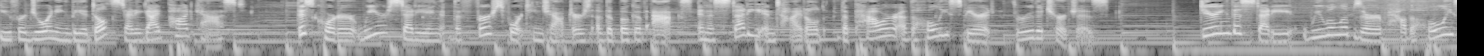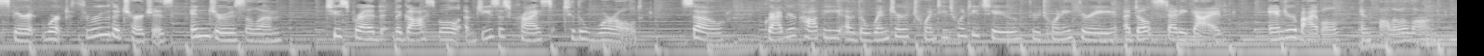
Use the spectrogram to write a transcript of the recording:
you for joining the Adult Study Guide podcast. This quarter, we are studying the first 14 chapters of the book of Acts in a study entitled The Power of the Holy Spirit Through the Churches. During this study, we will observe how the Holy Spirit worked through the churches in Jerusalem to spread the gospel of Jesus Christ to the world. So, grab your copy of the Winter 2022 through 23 Adult Study Guide and your Bible and follow along.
